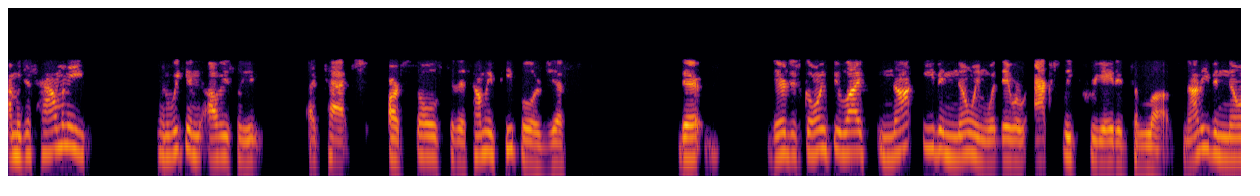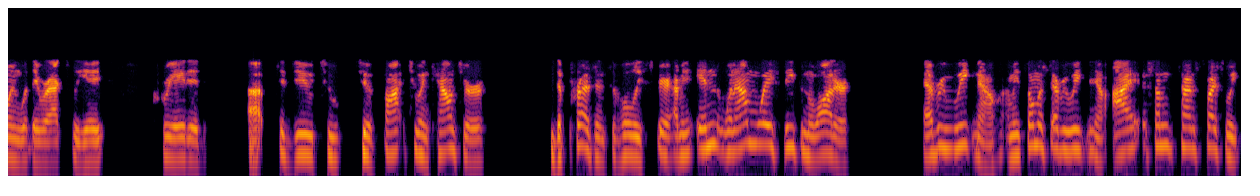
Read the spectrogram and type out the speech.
I mean, just how many, and we can obviously attach our souls to this. How many people are just, they're, they're just going through life not even knowing what they were actually created to love, not even knowing what they were actually created uh, to do to to find, to encounter the presence of Holy Spirit. I mean, in when I'm waist deep in the water, every week now. I mean, it's almost every week now. I sometimes twice a week.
